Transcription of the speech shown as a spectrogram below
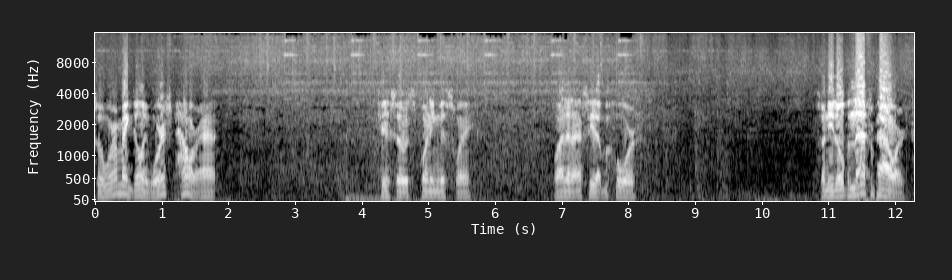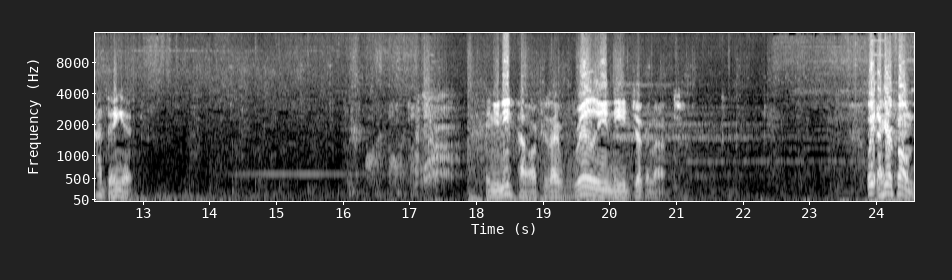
So where am I going? Where's power at? Okay, so it's pointing this way. Why didn't I see that before? So I need to open that for power. God dang it. And you need power, because I really need Juggernaut. Wait, I hear a phone.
